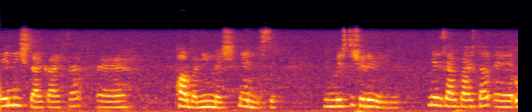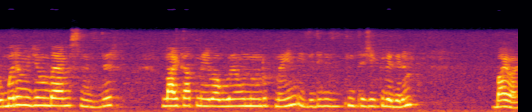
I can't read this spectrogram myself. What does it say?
50 işte arkadaşlar. Ee, pardon 25. Ne 50'si? 25'te şöyle geliyor. Neyse arkadaşlar. ee, umarım videomu beğenmişsinizdir. Like atmayı ve abone olmayı unutmayın. İzlediğiniz için teşekkür ederim. Bay bay.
